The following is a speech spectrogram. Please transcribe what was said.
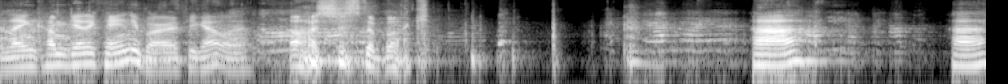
And then come get a candy bar if you got one. Oh, it's just a book. Huh? Huh?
